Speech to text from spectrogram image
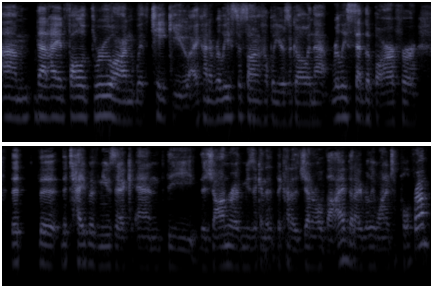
um, that I had followed through on with Take You, I kind of released a song a couple years ago, and that really set the bar for the the the type of music and the the genre of music and the, the kind of the general vibe that I really wanted to pull from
